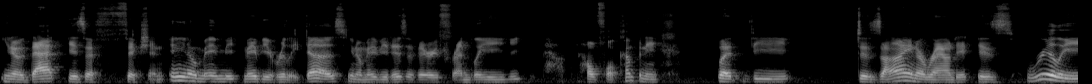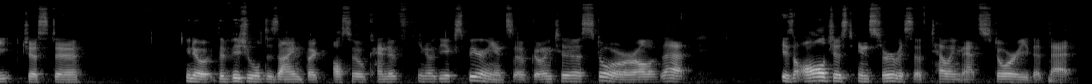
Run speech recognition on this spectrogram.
you know, that is a fiction. And, you know, maybe, maybe it really does. You know, maybe it is a very friendly, helpful company. But the design around it is really just a you know the visual design but also kind of you know the experience of going to a store or all of that is all just in service of telling that story that that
